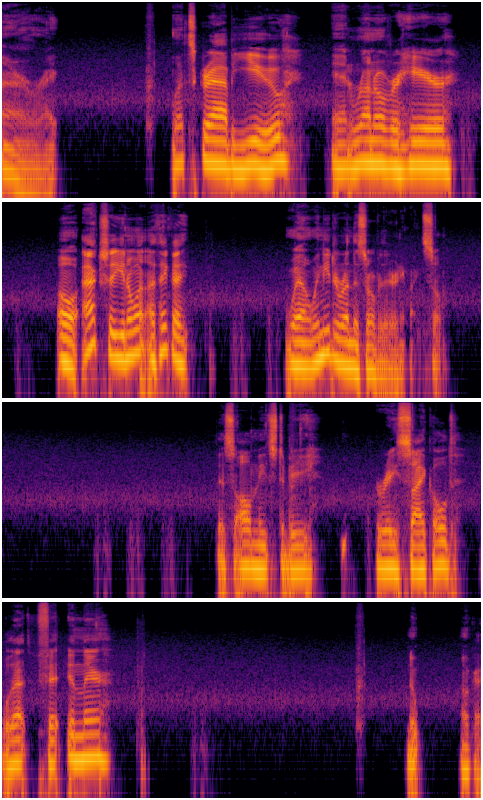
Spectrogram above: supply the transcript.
All right. Let's grab you and run over here. Oh, actually, you know what? I think I... Well, we need to run this over there anyway, so... This all needs to be recycled. Will that fit in there? Nope. Okay.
